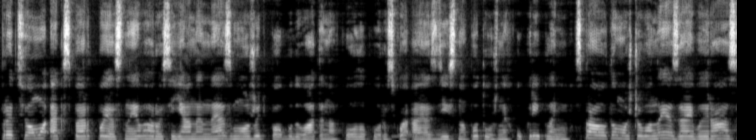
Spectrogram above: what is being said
При цьому експерт пояснив, росіяни не зможуть побудувати навколо Курської АЕС дійсно потужних укріплень. Справа в тому, що вони зайвий раз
